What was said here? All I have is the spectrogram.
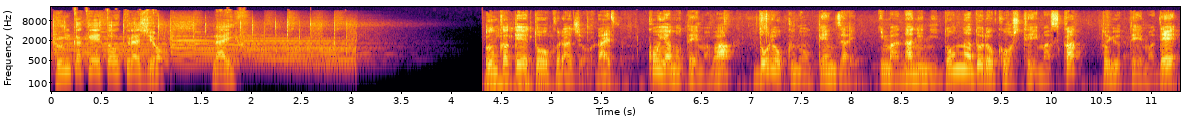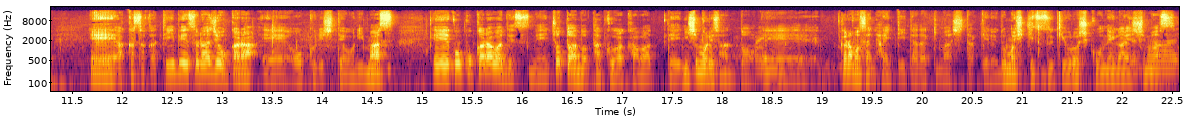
文化系トークラジオライフ。文化系トークラジオライフ。今夜のテーマは努力の現在今何にどんな努力をしていますか？というテーマで、えー赤坂 TBS ラジオから、えーお送りしております、えーここからはですねちょっとあのタクが変わって西森さんと、えー倉本さんに入っていただきましたけれども引き続きよろしくお願いします。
